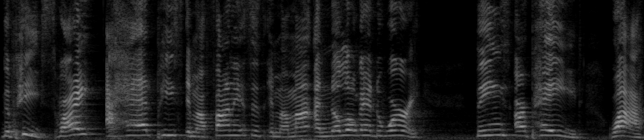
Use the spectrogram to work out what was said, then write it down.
The peace, right? I had peace in my finances, in my mind. I no longer had to worry. Things are paid. Why?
